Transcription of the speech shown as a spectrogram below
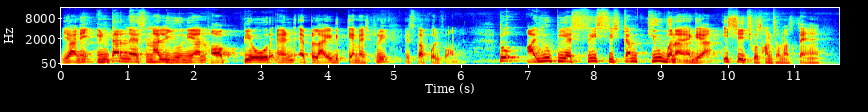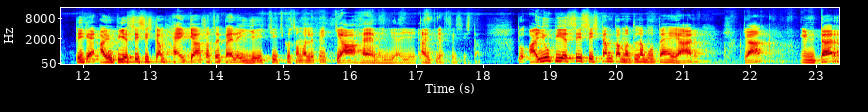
यानी international union of pure and applied chemistry इसका फुल फॉर्म है। तो आईयूपीएससी सिस्टम क्यों बनाया गया? इस चीज़ को हम समझते हैं। ठीक है? आईयूपीएससी सिस्टम है क्या? सबसे पहले ये चीज़ को समझ लेते हैं। क्या है भैया ये आईयूपीएससी सिस्टम तो आईयूपीएससी सिस्टम का मतलब होता है यार, क्या?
